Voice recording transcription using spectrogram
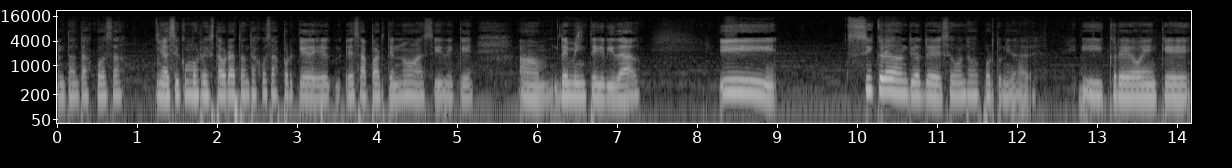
en tantas cosas, y así como restaura tantas cosas, porque de esa parte no, así de que, am, de mi integridad. Y sí creo en Dios de segundas oportunidades. Y creo en que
